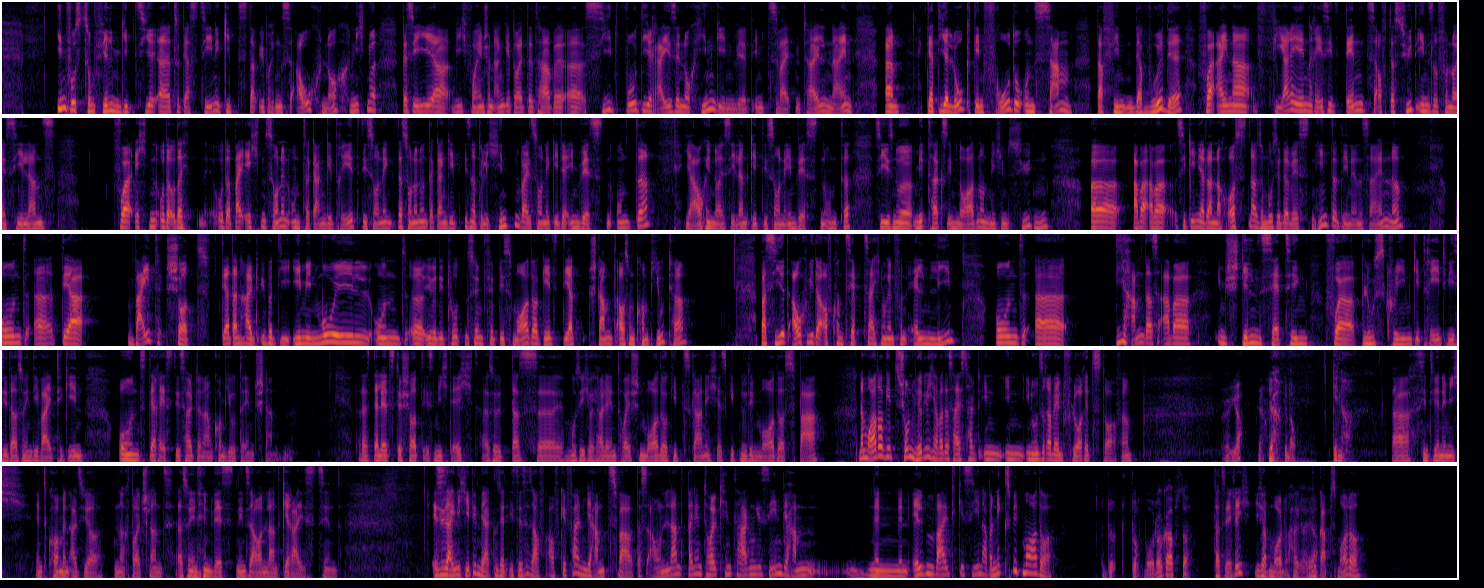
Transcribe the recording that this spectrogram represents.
Infos zum Film gibt es hier, äh, zu der Szene gibt es da übrigens auch noch. Nicht nur, dass ihr hier, wie ich vorhin schon angedeutet habe, äh, sieht, wo die Reise noch hingehen wird im zweiten Teil. Nein, ähm, der Dialog, den Frodo und Sam da finden, der wurde vor einer Ferienresidenz auf der Südinsel von Neuseelands vor echten oder, oder, oder bei echten Sonnenuntergang gedreht. Die Sonne, der Sonnenuntergang geht, ist natürlich hinten, weil Sonne geht ja im Westen unter. Ja, auch in Neuseeland geht die Sonne im Westen unter. Sie ist nur mittags im Norden und nicht im Süden. Äh, aber, aber sie gehen ja dann nach Osten, also muss ja der Westen hinter denen sein. Ne? Und äh, der Weitshot, der dann halt über die Emin Muil und äh, über die Totensümpfe bis Mordor geht, der stammt aus dem Computer. Basiert auch wieder auf Konzeptzeichnungen von Alan Lee. Und äh, die haben das aber im stillen Setting vor Bluescreen gedreht, wie sie da so in die Weite gehen. Und der Rest ist halt dann am Computer entstanden. Das heißt, der letzte Shot ist nicht echt. Also das äh, muss ich euch alle enttäuschen. Mordor gibt es gar nicht. Es gibt nur den Mordor Spa. Na, Mordor gibt es schon wirklich, aber das heißt halt in, in, in unserer Welt Floridsdorf. Ja? Ja, ja, Ja. genau. Genau. Da sind wir nämlich entkommen, als wir nach Deutschland, also in den Westen, ins Auenland gereist sind. Es ist eigentlich eh bemerkenswert, ist es auf, aufgefallen? Wir haben zwar das Auenland bei den Tolkien-Tagen gesehen, wir haben einen, einen Elbenwald gesehen, aber nichts mit Mordor. Do, doch, Mordor gab's da. Tatsächlich? Ich habe Mordor. Ja, ja. Wo gab's Mordor?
